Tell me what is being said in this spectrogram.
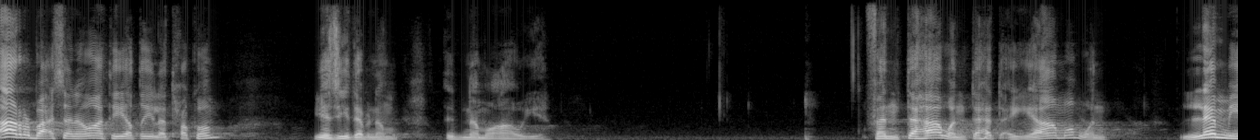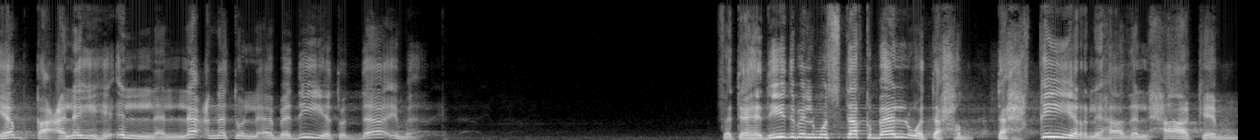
أربع سنوات هي طيلة حكم يزيد بن ابن معاوية. فانتهى وانتهت أيامه لم يبق عليه إلا اللعنة الأبدية الدائمة. فتهديد بالمستقبل وتحقير لهذا الحاكم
